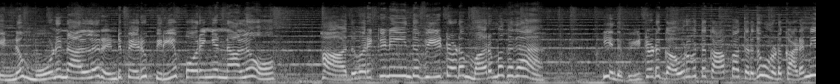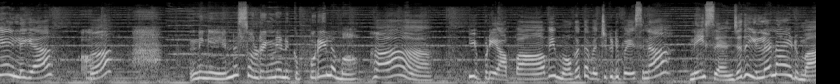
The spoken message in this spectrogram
இன்னும் மூணு நாள்ல ரெண்டு பேரும் பிரிய போறீங்கன்னாலும் அது வரைக்கும் நீ இந்த வீட்டோட மருமக தான் இந்த வீட்டோட கௌரவத்தை காப்பாத்துறது உன்னோட கடமையே இல்லையா? ஆ? நீங்க என்ன சொல்றீங்கன்னு எனக்கு புரியலமா இப்படி அப்பாவி முகத்தை வச்சுக்கிட்டு பேசினா நீ செஞ்சது இல்லைன்னு ஆயிடுமா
